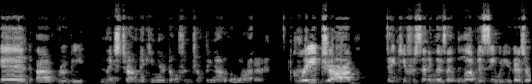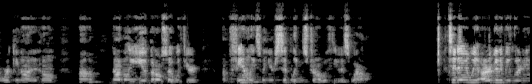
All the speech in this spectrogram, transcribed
And uh, Ruby, nice job making your dolphin jumping out of the water. Great job thank you for sending those. I love to see what you guys are working on at home. Um, not only you, but also with your um, families when your siblings draw with you as well. Today we are going to be learning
